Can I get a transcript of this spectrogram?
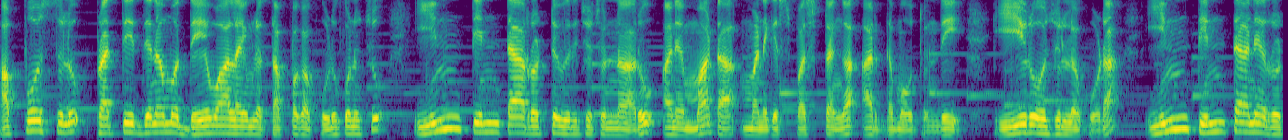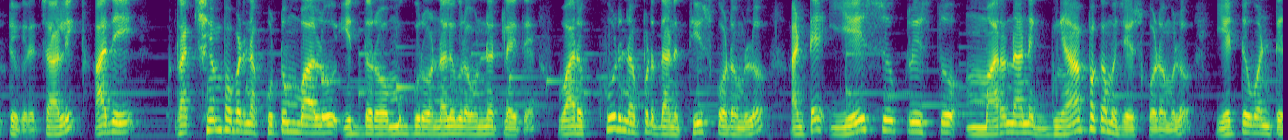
అపోస్తులు ప్రతి దినము దేవాలయంలో తప్పక కూడుకొనుచు ఇంటింట రొట్టె విరుచుచున్నారు అనే మాట మనకి స్పష్టంగా అర్థమవుతుంది. ఈ రోజుల్లో కూడా ఇంటింటనే రొట్టె విరచాలి అది రక్షింపబడిన కుటుంబాలు ఇద్దరో ముగ్గురో నలుగురో ఉన్నట్లయితే వారు కూడినప్పుడు దాన్ని తీసుకోవడంలో అంటే యేసుక్రీస్తు మరణాన్ని జ్ఞాపకము చేసుకోవడంలో ఎటువంటి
